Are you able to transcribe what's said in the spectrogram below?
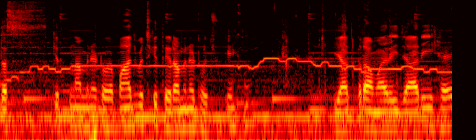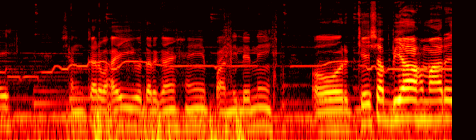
दस कितना मिनट हो गया पाँच बज के तेरह मिनट हो चुके हैं। यात्रा हमारी जारी है। शंकर भाई उधर गए हैं पानी लेने और केशव भैया हमारे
